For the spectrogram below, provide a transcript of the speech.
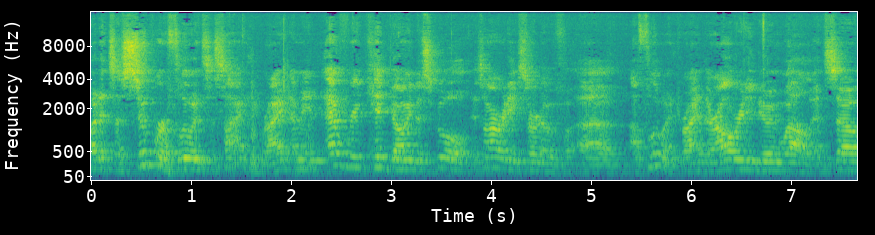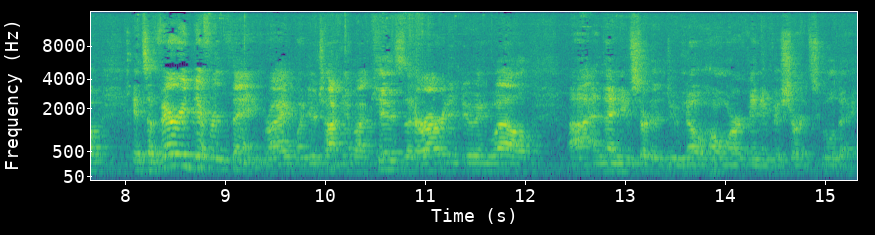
but it's a super affluent society, right? I mean, every kid going to school is already sort of uh, affluent, right? They're already doing well. And so it's a very different thing, right? When you're talking about kids that are already doing well, uh, and then you sort of do no homework and you have a short school day.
